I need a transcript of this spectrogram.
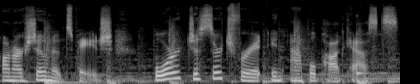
on our show notes page, or just search for it in Apple Podcasts.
